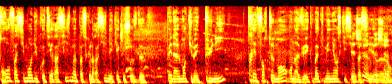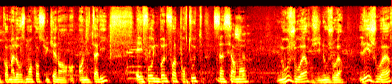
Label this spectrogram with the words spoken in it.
trop facilement du côté racisme parce que le racisme est quelque chose de pénalement qui doit être puni très fortement. On a vu avec Mac Maignan ce qui s'est passé euh, encore malheureusement encore ce week-end en, Italie. Et il faut une bonne fois pour toutes, sincèrement, nous joueurs, j'ai nous joueurs, les joueurs,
